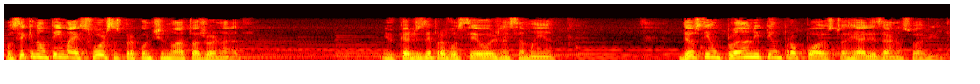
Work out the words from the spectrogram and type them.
você que não tem mais forças para continuar a tua jornada. Eu quero dizer para você hoje, nessa manhã, Deus tem um plano e tem um propósito a realizar na sua vida.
